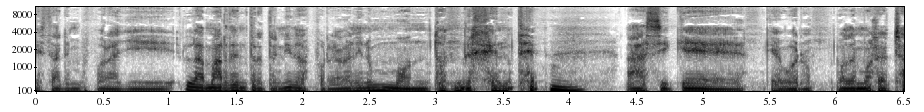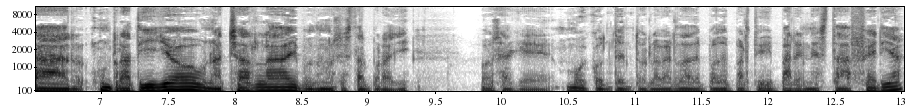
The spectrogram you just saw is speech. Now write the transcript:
estaremos por allí la mar de entretenidos, porque va a venir un montón de gente. Mm. Así que, que, bueno, podemos echar un ratillo, una charla y podemos estar por allí. O sea que muy contentos, la verdad, de poder participar en esta feria.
